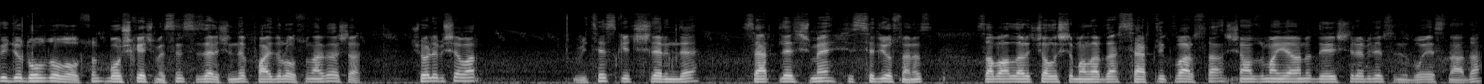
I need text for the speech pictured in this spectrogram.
video dolu dolu olsun boş geçmesin sizler için de faydalı olsun arkadaşlar. Şöyle bir şey var vites geçişlerinde sertleşme hissediyorsanız sabahları çalıştırmalarda sertlik varsa şanzıman yağını değiştirebilirsiniz bu esnada.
